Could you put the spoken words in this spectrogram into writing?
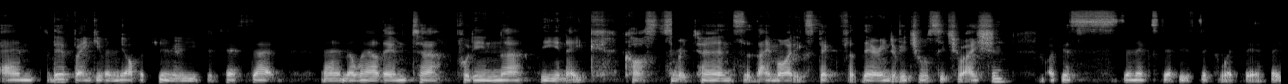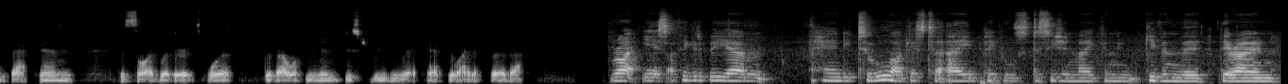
And they've been given the opportunity to test that and allow them to put in uh, the unique costs and returns that they might expect for their individual situation. I guess the next step is to collect their feedback and decide whether it's worth developing and distributing that calculator further. Right, yes, I think it'd be um, handy tool, I guess, to aid people's decision making given the, their own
